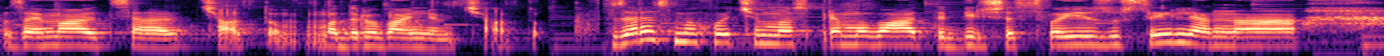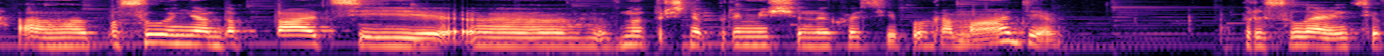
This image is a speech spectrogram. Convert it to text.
займаються чатом, модеруванням чату. Зараз ми хочемо спрямувати більше свої зусилля на е, посилення адаптації е, внутрішньопереміщених осіб у громаді. Переселенців,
